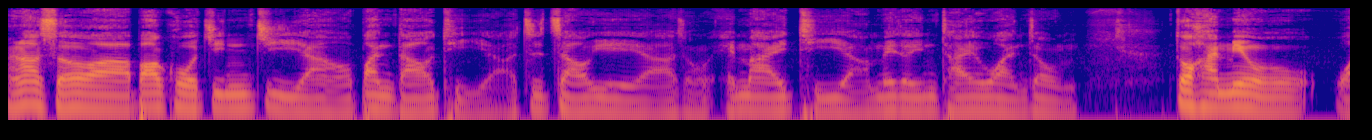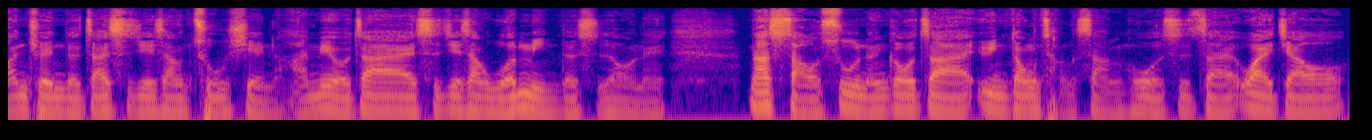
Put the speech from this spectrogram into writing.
那那时候啊，包括经济啊、半导体啊、制造业啊，这种 MIT 啊、Made in Taiwan 这种。都还没有完全的在世界上出现，还没有在世界上闻名的时候呢，那少数能够在运动场上或者是在外交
